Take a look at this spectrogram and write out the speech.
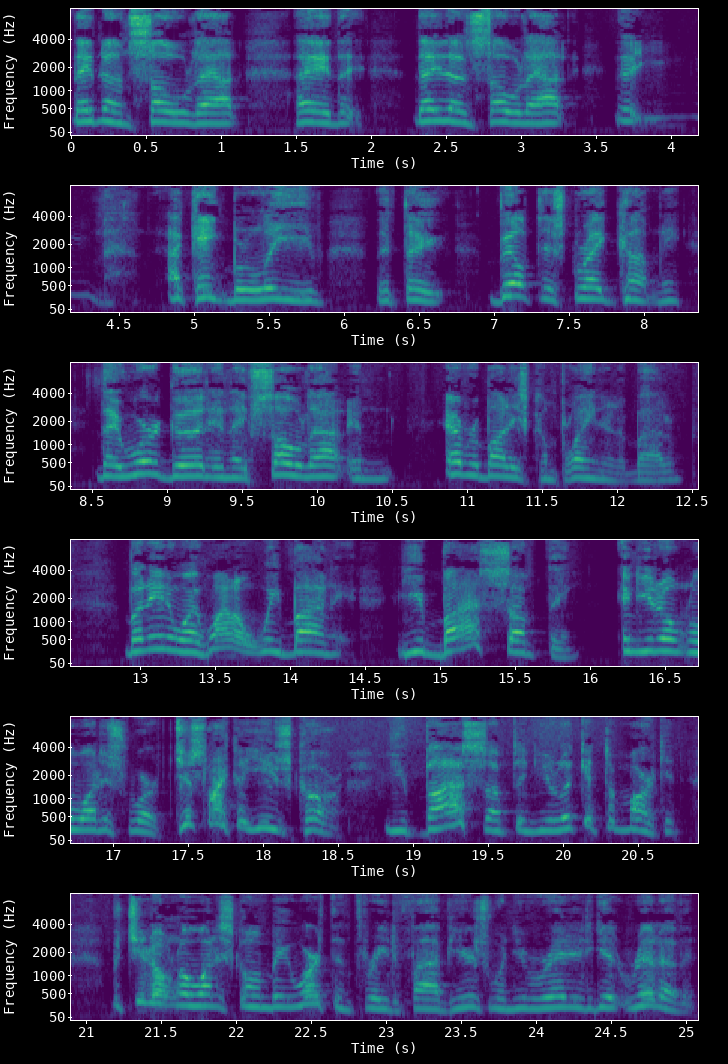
they've done sold out. Hey, they, they done sold out. I can't believe that they built this great company. They were good and they've sold out and everybody's complaining about them. But anyway, why don't we buy? You buy something and you don't know what it's worth. Just like a used car. You buy something, you look at the market, but you don't know what it's going to be worth in three to five years when you're ready to get rid of it.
